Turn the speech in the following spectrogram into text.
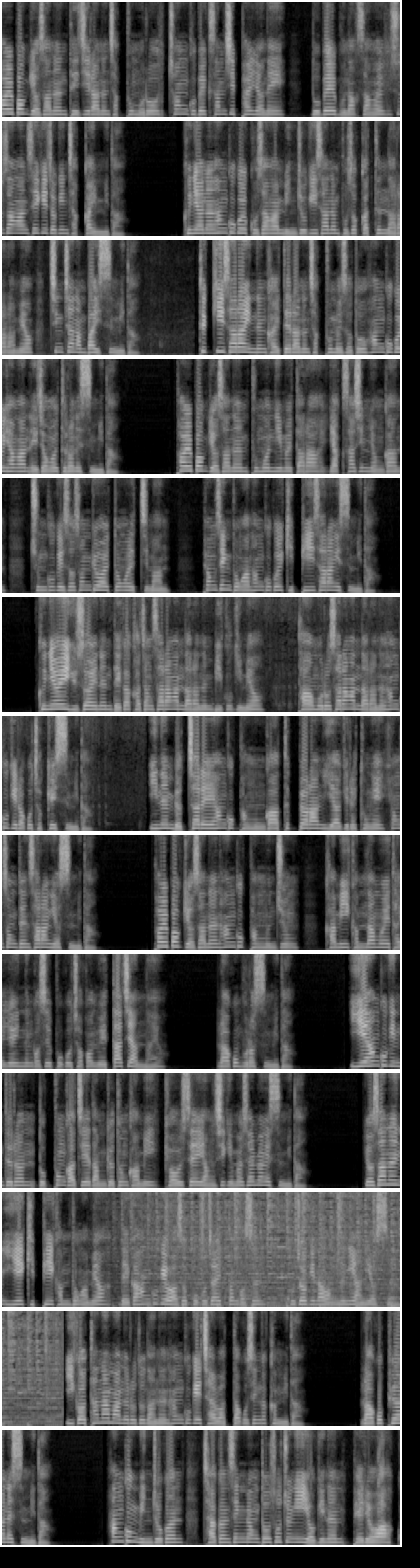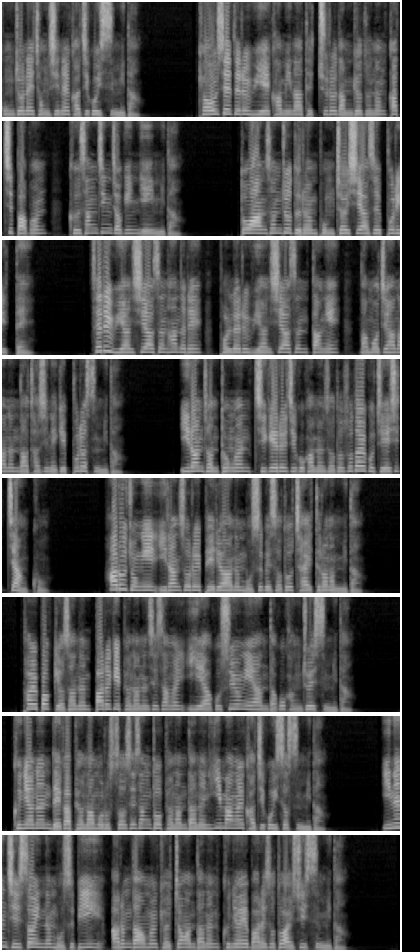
펄벅 여사는 돼지라는 작품으로 1938년에 노벨 문학상을 수상한 세계적인 작가입니다. 그녀는 한국을 고상한 민족이 사는 보석 같은 나라라며 칭찬한 바 있습니다. 특히 살아있는 갈대라는 작품에서도 한국을 향한 애정을 드러냈습니다. 펄벅 여사는 부모님을 따라 약 40년간 중국에서 선교 활동을 했지만 평생 동안 한국을 깊이 사랑했습니다. 그녀의 유서에는 내가 가장 사랑한 나라는 미국이며 다음으로 사랑한 나라는 한국이라고 적혀 있습니다. 이는 몇 차례의 한국 방문과 특별한 이야기를 통해 형성된 사랑이었습니다. 펄벅 여사는 한국 방문 중 감히 감나무에 달려있는 것을 보고 저건 왜 따지 않나요? 라고 물었습니다. 이에 한국인들은 높은 가지에 남겨둔 감이 겨울새의 양식임을 설명했습니다. 여사는 이에 깊이 감동하며 내가 한국에 와서 보고자 했던 것은 고적이나 왕릉이 아니었어요. 이것 하나만으로도 나는 한국에 잘 왔다고 생각합니다. 라고 표현했습니다. 한국 민족은 작은 생명도 소중히 여기는 배려와 공존의 정신을 가지고 있습니다. 겨울 새들을 위해 감이나 대추를 남겨두는 까치밥은 그 상징적인 예입니다. 또한 선조들은 봄철 씨앗을 뿌릴 때 새를 위한 씨앗은 하늘에, 벌레를 위한 씨앗은 땅에, 나머지 하나는 나 자신에게 뿌렸습니다. 이런 전통은 지게를 지고 가면서도 소달구지에 싣지 않고 하루 종일 일한 소를 배려하는 모습에서도 잘 드러납니다. 펄벅 여사는 빠르게 변하는 세상을 이해하고 수용해야 한다고 강조했습니다. 그녀는 내가 변함으로써 세상도 변한다는 희망을 가지고 있었습니다. 이는 질서 있는 모습이 아름다움을 결정한다는 그녀의 말에서도 알 수 있습니다.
